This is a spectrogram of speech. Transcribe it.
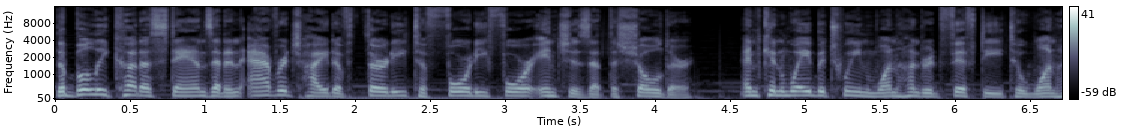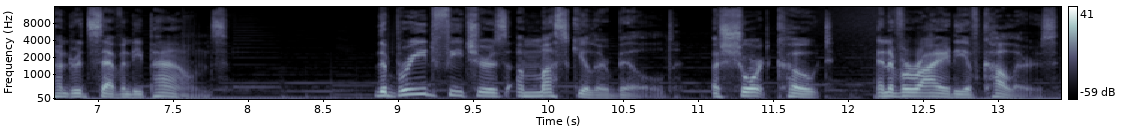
the Bully Kutta stands at an average height of 30 to 44 inches at the shoulder and can weigh between 150 to 170 pounds. The breed features a muscular build, a short coat, and a variety of colors,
